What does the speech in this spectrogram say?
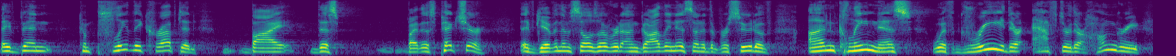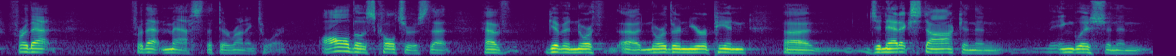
They've been completely corrupted by this, by this picture. They've given themselves over to ungodliness under the pursuit of uncleanness with greed. They're after, they're hungry for that for that mess that they're running toward. All those cultures that have given North, uh, Northern European uh, genetic stock and then the English and then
